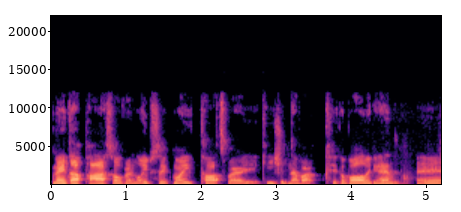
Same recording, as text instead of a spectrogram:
made that pass over in Leipzig, my thoughts were he should never kick a ball again. Uh,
